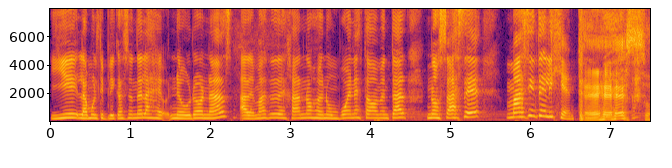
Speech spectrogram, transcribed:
Y la multiplicación de las neuronas, además de dejarnos en un buen estado mental, nos hace más inteligentes. Eso.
